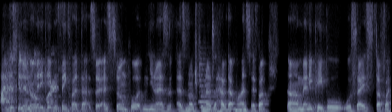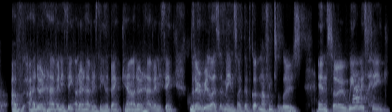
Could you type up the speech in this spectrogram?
i'm just you know not many people think like that so it's so important you know as, a, as an entrepreneur to have that mindset but um, many people will say stuff like, I don't have anything. I don't have anything in the bank account. I don't have anything. They don't realize it means like they've got nothing to lose. And so we always think,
